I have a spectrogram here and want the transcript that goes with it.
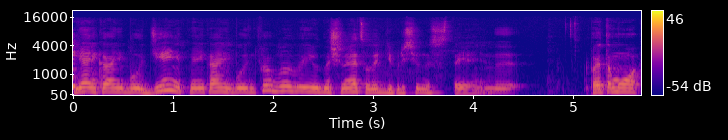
у меня никогда не будет денег, у меня никогда не будет... И начинается вот эти депрессивные состояния. Поэтому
